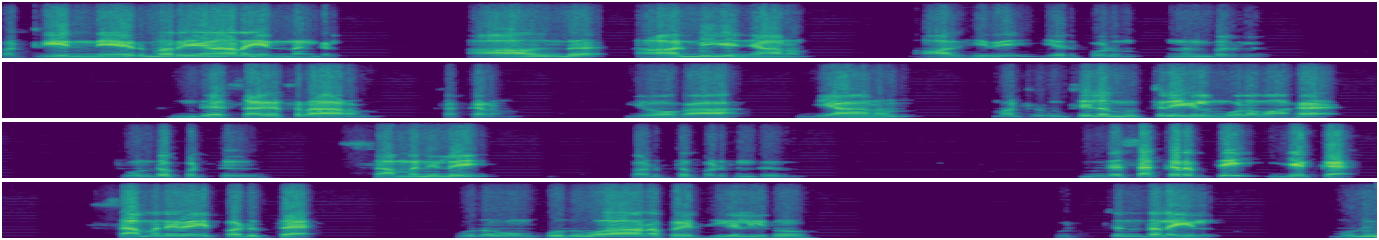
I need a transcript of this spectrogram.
பற்றிய நேர்மறையான எண்ணங்கள் ஆழ்ந்த ஆன்மீக ஞானம் ஆகியவை ஏற்படும் நண்பர்கள். இந்த சகசிராரம் சக்கரம் யோகா தியானம் மற்றும் சில முத்திரைகள் மூலமாக தூண்டப்பட்டு சமநிலை படுத்தப்படுகின்றது. இந்த சக்கரத்தை இயக்க சமநிலைப்படுத்த உதவும் பொதுவான பயிற்சிகள் இதோ. உச்சந்தலையில் முழு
